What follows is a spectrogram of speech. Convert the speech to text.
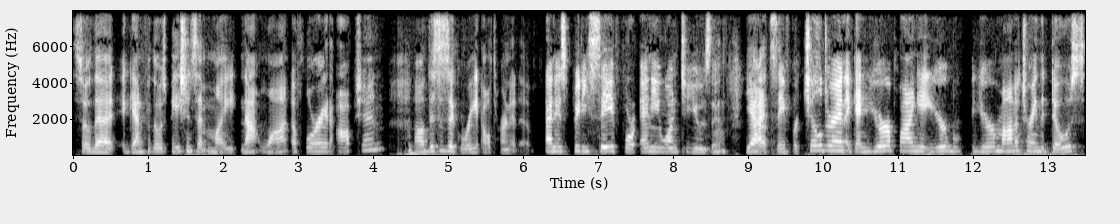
So that again, for those patients that might not want a fluoride option, uh, this is a great alternative. And it's pretty safe for anyone to use it. Yeah, Uh, it's safe for children. Again, you're applying it. You're you're monitoring the dose.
